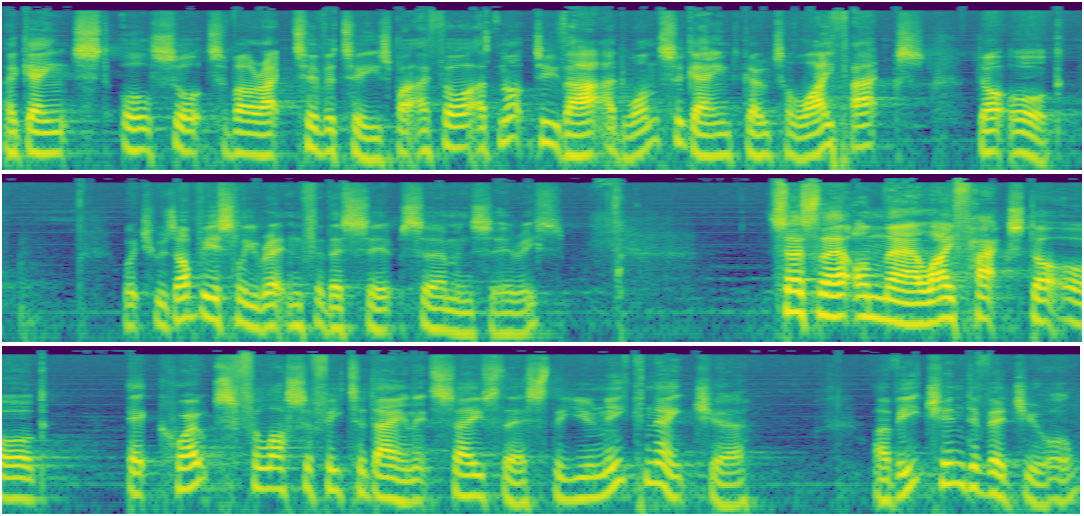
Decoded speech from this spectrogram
against all sorts of our activities, but I thought I'd not do that. I'd once again go to lifehacks.org, which was obviously written for this sermon series. It says there on there, lifehacks.org, it quotes philosophy today and it says this the unique nature of each individual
